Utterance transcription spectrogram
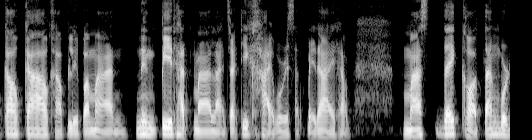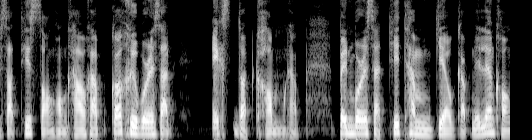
1999 ครับหรือประมาณ 1 ปีถัดมาหลังจากที่ขายบริษัทไปได้ครับมัสได้ก่อตั้งบริษัทที่ 2 ของเขาครับก็คือบริษัท x.com ครับเป็นบริษัทที่ทำเกี่ยวกับในเรื่องของ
